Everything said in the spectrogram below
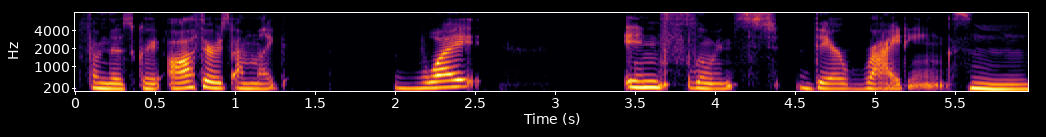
from those great authors, I'm like, what influenced their writings? Hmm.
